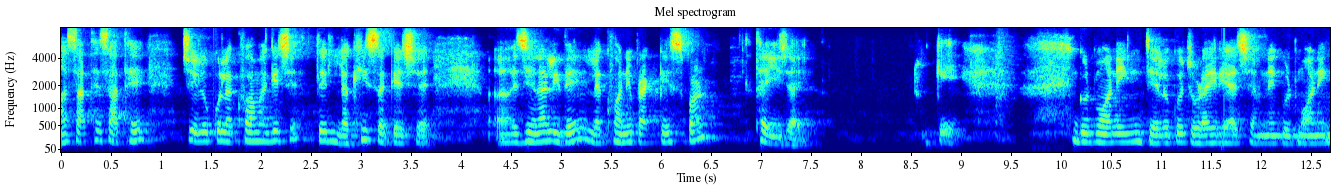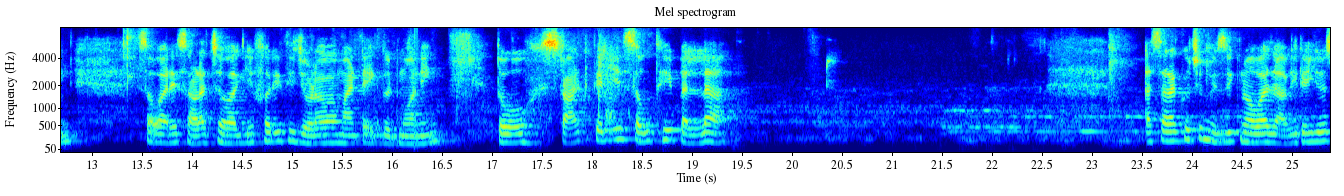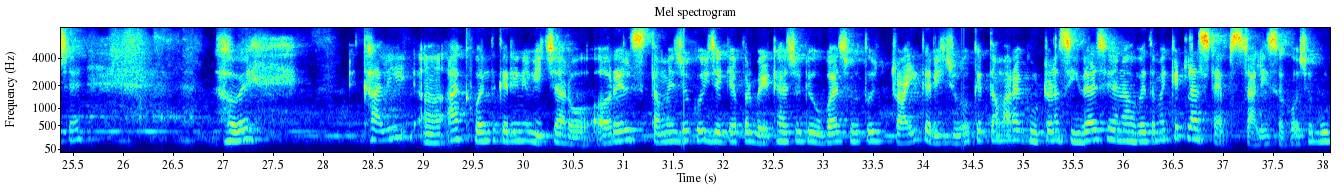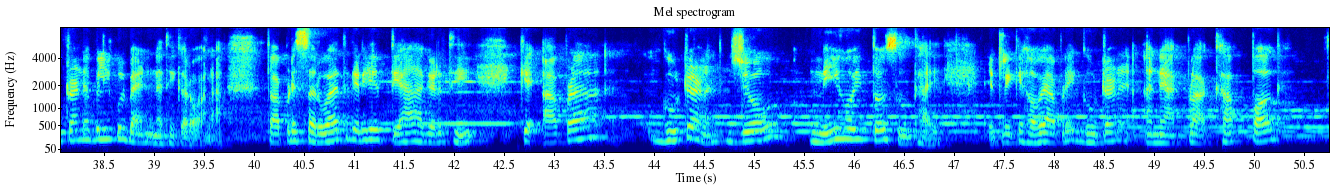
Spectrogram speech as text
સાથે સાથે જે લોકો લખવા માગે છે તે લખી શકે છે. જેના લીધે લખવાની પ્રેક્ટિસ પણ થઈ જાય. ઓકે. Good morning. જે લોકો જોડાઈ રહ્યા છે અમને ગુડ મોર્નિંગ. સવારે સાડા છ વાગ્યે ફરીથી જોડાવા માટે ગુડ મોર્નિંગ. તો સ્ટાર્ટ કરીએ સૌથી પહેલાં. આશા રાખું છું મ્યુઝિકનો અવાજ આવી રહ્યો છે. હવે ખાલી આંખ બંધ કરીને વિચારો. ઓરેલ્સ તમે જો કોઈ જગ્યા પર બેઠા છો કે ઊભા છો, તો ટ્રાય કરી જુઓ કે તમારા ઘૂંટણ સીધા છે અને હવે તમે કેટલા સ્ટેપ્સ ચાલી શકો છો. ઘૂંટણને બિલકુલ બેન્ડ નથી કરવાના. તો આપણે શરૂઆત કરીએ ત્યાં આગળથી કે આપણા ઘૂંટણ જો નહીં હોય તો શું થાય? એટલે કે હવે આપણે ઘૂંટણ અને આપણા આખા પગ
